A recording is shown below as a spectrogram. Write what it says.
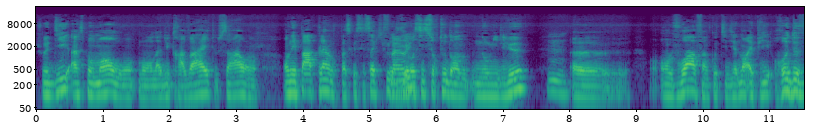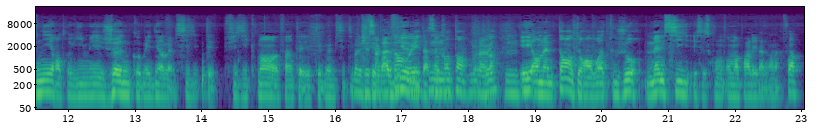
je me dis à ce moment où on, a du travail, tout ça, on n'est pas à plaindre parce que c'est ça qu'il faut Bah se dire oui. aussi, surtout dans nos milieux. Hmm. euh, on le voit enfin quotidiennement et puis redevenir entre guillemets jeune comédien même si t'es physiquement enfin t'es, t'es- même si t'es Bah, t'es pas 50 ans, vieux oui. mais t'as Mm. 50 ans quoi, Bah tu oui. vois. Mm. et en même temps on te renvoie toujours même si et c'est ce qu'on on en parlait la dernière fois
